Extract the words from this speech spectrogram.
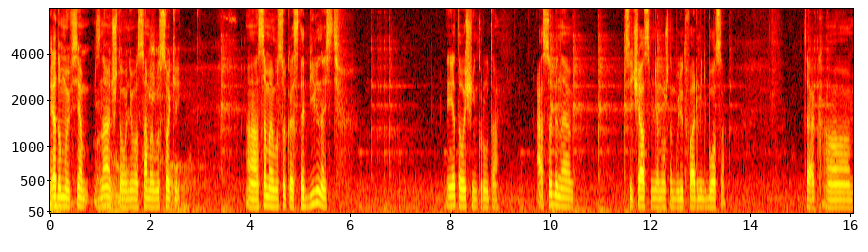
Я думаю, всем знают, что у него самый высокий, а, самая высокая стабильность. И это очень круто. Особенно сейчас мне нужно будет фармить босса. Так, э,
